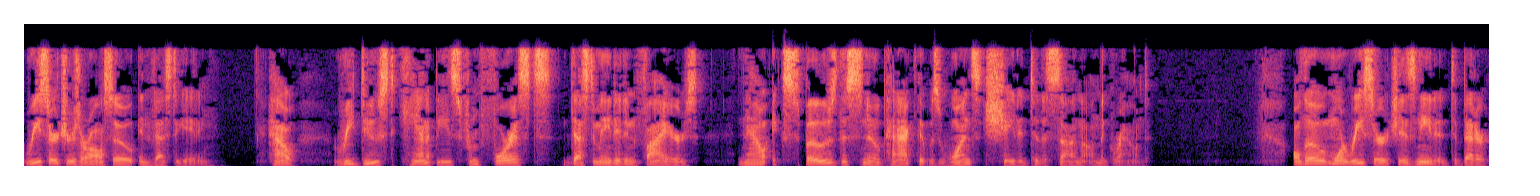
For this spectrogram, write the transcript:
Researchers are also investigating how reduced canopies from forests decimated in fires now expose the snowpack that was once shaded to the sun on the ground. Although more research is needed to better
